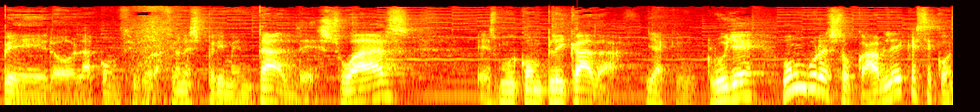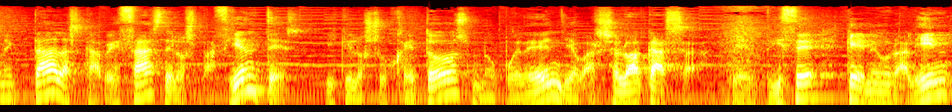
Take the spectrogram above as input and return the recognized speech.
Pero la configuración experimental de Schwartz es muy complicada, ya que incluye un grueso cable que se conecta a las cabezas de los pacientes y que los sujetos no pueden llevárselo a casa. Él dice que Neuralink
